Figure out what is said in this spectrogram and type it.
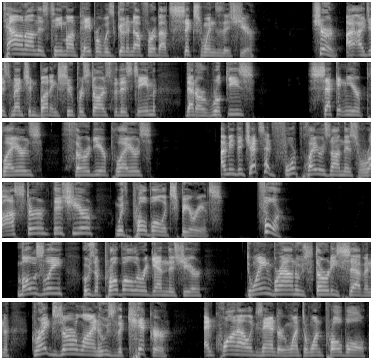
talent on this team on paper was good enough for about six wins this year. Sure, I, I just mentioned budding superstars for this team that are rookies, second year players, third year players. I mean, the Jets had four players on this roster this year with Pro Bowl experience. Four. Mosley, who's a Pro Bowler again this year. Duane Brown, who's 37. Greg Zuerlein, who's the kicker and Kwon Alexander, who went to one Pro Bowl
